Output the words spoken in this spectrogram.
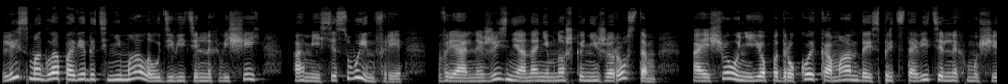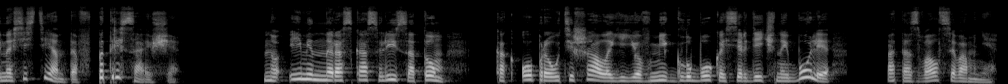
Ли смогла поведать немало удивительных вещей о миссис Уинфри. В реальной жизни она немножко ниже ростом, а еще у нее под рукой команда из представительных мужчин-ассистентов. Потрясающе. Но именно рассказ Лис о том, как Опра утешала ее в миг глубокой сердечной боли, отозвался во мне.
